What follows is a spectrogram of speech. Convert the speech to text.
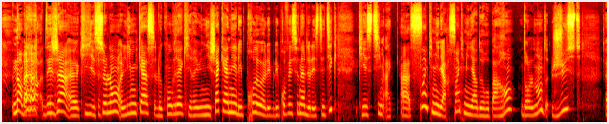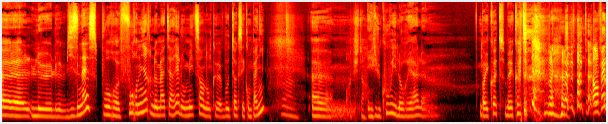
Non, bah alors, déjà, euh, qui, selon l'IMCAS, le congrès qui réunit chaque année les, pro- les, les professionnels de l'esthétique, qui estime à, à 5 milliards, 5 milliards d'euros par an dans le monde, juste euh, le, le business pour euh, fournir le matériel aux médecins, donc euh, Botox et compagnie. Euh, et du coup, oui, L'Oréal. Boycott, boycott. En fait,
